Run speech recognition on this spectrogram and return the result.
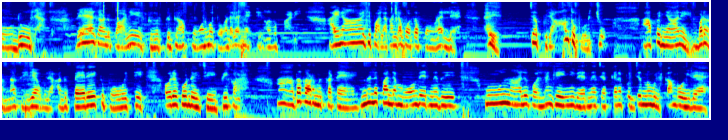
തൊടൂല. വേഗാണ്ട് പണി തീർത്തിട്ട് ആ ഫോണുമ്മ തോണ്ടല നെറ്റിങ്ങൾക്ക് പണി. അതിനായിട്ട് പല കണ്ട പോലത്തെ ഫോണല്ലേ? ഹേയ് ചെപ്പിരാന്ത് പൊടിച്ചു. അപ്പം ഞാൻ ഇവിടെ നിന്നാൽ ശരിയാവില്ല അത് പേരേക്ക് പോയിട്ട് അവരെ കൊണ്ട് ചെയ്യിപ്പിക്കണം. ആ അതൊക്കെ അവിടെ നിൽക്കട്ടെ ഇന്നലെ ഇപ്പം എന്റെ മോൻ വരുന്നത് മൂന്ന് നാല് കൊല്ലം കഴിഞ്ഞ് വരുന്ന ചെക്കനെ പുജ്ജൊന്നും വിളിക്കാൻ പോയില്ലേ?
